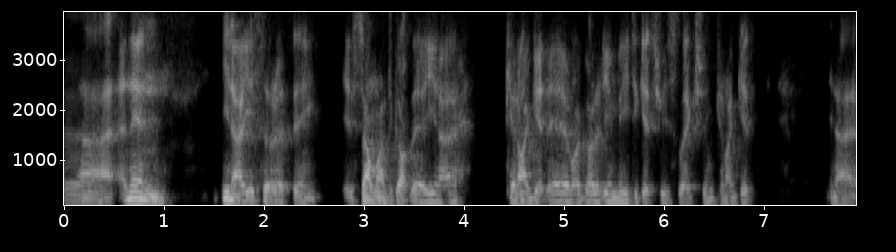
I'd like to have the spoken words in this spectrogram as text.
Uh, and then, you know, you sort of think if someone's got there, you know, can I get there? Have I got it in me to get through selection? Can I get, you know,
